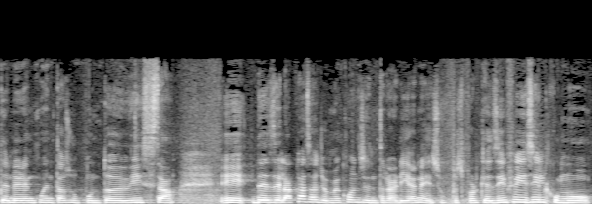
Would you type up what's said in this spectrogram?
tener en cuenta su punto de vista. Eh, desde la casa yo me concentraría en eso, pues porque es difícil como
